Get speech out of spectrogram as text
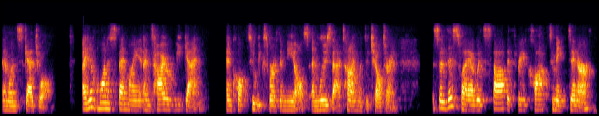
and on schedule. I didn't want to spend my entire weekend and cook two weeks worth of meals and lose that time with the children. So this way, I would stop at three o'clock to make dinner.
